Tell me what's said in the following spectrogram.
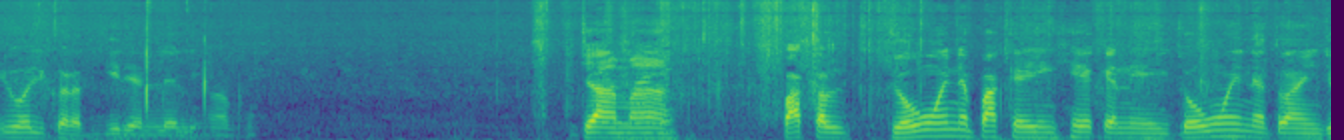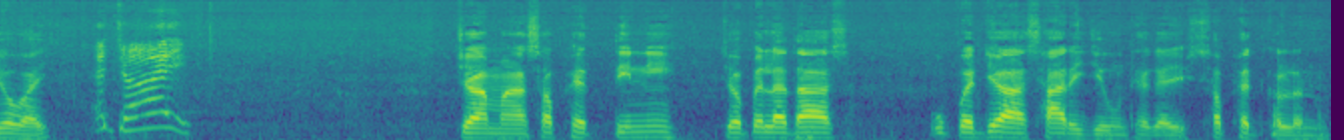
ઈ ઓલી કરત ગીરેને લઈ લીધું આપણે જામાં પાકલ જોવું હોય ને પાકે અહીં છે કે નહીં જોવું હોય ને તો અહીં જોવાય. ચામાં જય સફેદ તીની જો પેલા તો આ ઉપર જો આ સારી જેવું થઈ ગયું સફેદ કલરનું.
